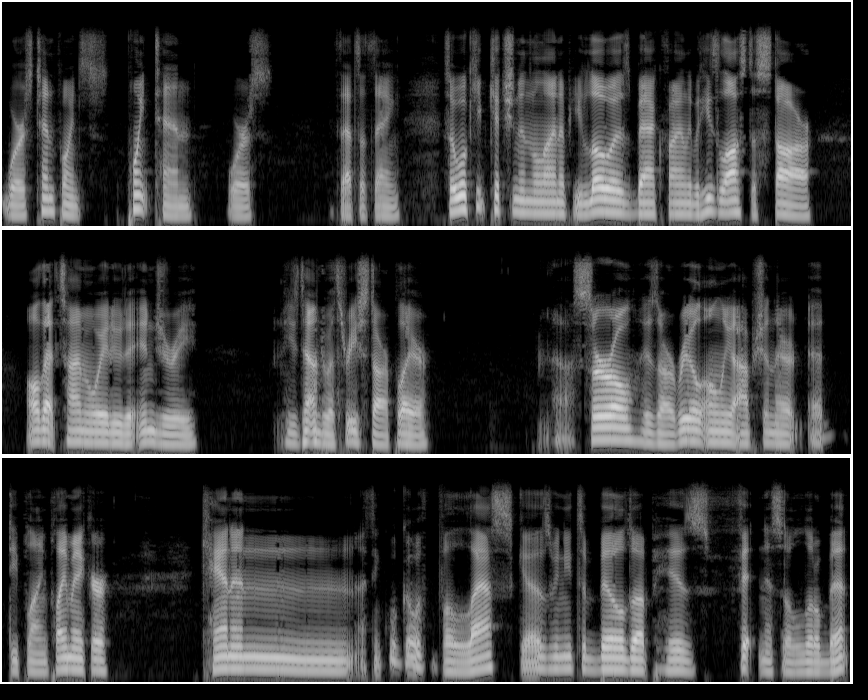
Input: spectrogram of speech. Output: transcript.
worse. 10 points, point 10 worse, if that's a thing. So we'll keep Kitchen in the lineup. Ulloa is back finally, but he's lost a star. All that time away due to injury. He's down to a three-star player. Uh, Searle is our real only option there at deep line playmaker. Cannon, I think we'll go with Velasquez. We need to build up his fitness a little bit.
